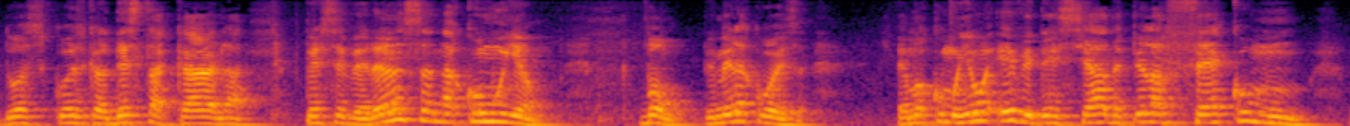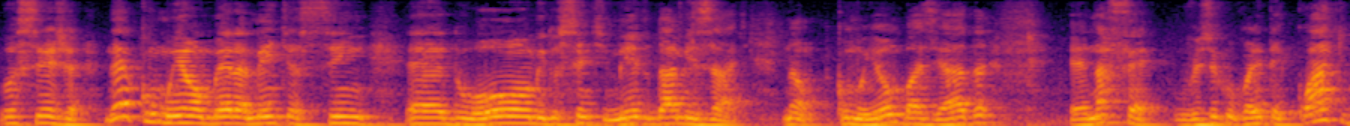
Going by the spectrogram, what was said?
duas coisas que eu quero destacar na perseverança, na comunhão. Bom, primeira coisa, é uma comunhão evidenciada pela fé comum. Ou seja, não é comunhão meramente assim é, do homem, do sentimento, da amizade. Não, comunhão baseada é, na fé. O versículo 44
